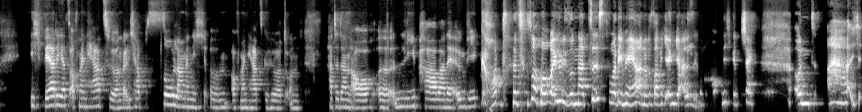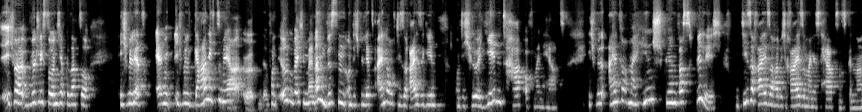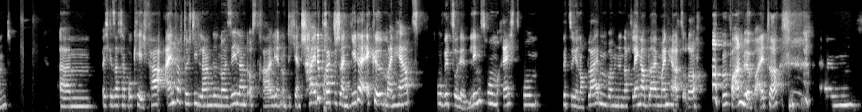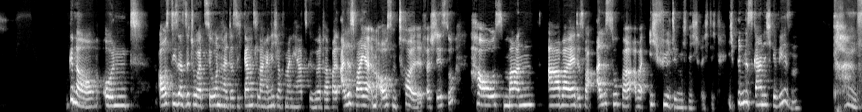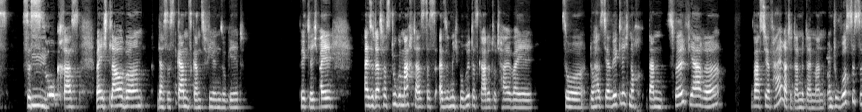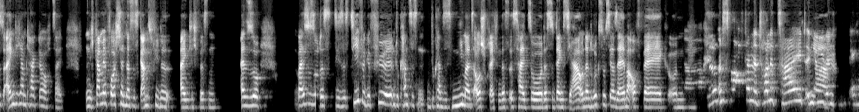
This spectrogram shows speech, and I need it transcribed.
ich werde jetzt auf mein Herz hören, weil ich habe so lange nicht ähm, auf mein Herz gehört und hatte dann auch äh, einen Liebhaber, der irgendwie, Gott, das ist auch irgendwie so ein Narzisst vor dem Herrn und das habe ich irgendwie alles überhaupt nicht gecheckt. Und ah, ich, ich war wirklich so und ich habe gesagt so, ich will jetzt, ich will gar nichts mehr äh, von irgendwelchen Männern wissen und ich will jetzt einfach auf diese Reise gehen und ich höre jeden Tag auf mein Herz. Ich will einfach mal hinspüren, was will ich. Und diese Reise habe ich Reise meines Herzens genannt ähm, weil ich gesagt habe, okay, ich fahre einfach durch die Lande, Neuseeland, Australien und ich entscheide praktisch an jeder Ecke mein Herz, wo willst du hin? Links rum, rechts rum, willst du hier noch bleiben? Wollen wir noch länger bleiben, mein Herz, oder fahren wir weiter? ähm, genau, und aus dieser Situation halt, dass ich ganz lange nicht auf mein Herz gehört habe, weil alles war ja im Außen toll, verstehst du? Haus, Mann, Arbeit, es war alles super, aber ich fühlte mich nicht richtig. Ich bin es gar nicht gewesen. Krass. Es ist hm. so krass, weil ich glaube, dass es ganz, ganz vielen so geht. Wirklich, weil, also das, was du gemacht hast, das, also mich berührt das gerade total, weil so, du hast ja wirklich noch dann zwölf Jahre warst du ja verheiratet dann mit deinem Mann und du wusstest es eigentlich am Tag der Hochzeit. Und ich kann mir vorstellen, dass es ganz viele eigentlich wissen. Also so, weißt du, so dass dieses tiefe Gefühl, du kannst es, du kannst es niemals aussprechen. Das ist halt so, dass du denkst, ja, und dann drückst du es ja selber auch weg. Und, ja. ne? und es war auch dann eine tolle Zeit, irgendwie ja. dann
